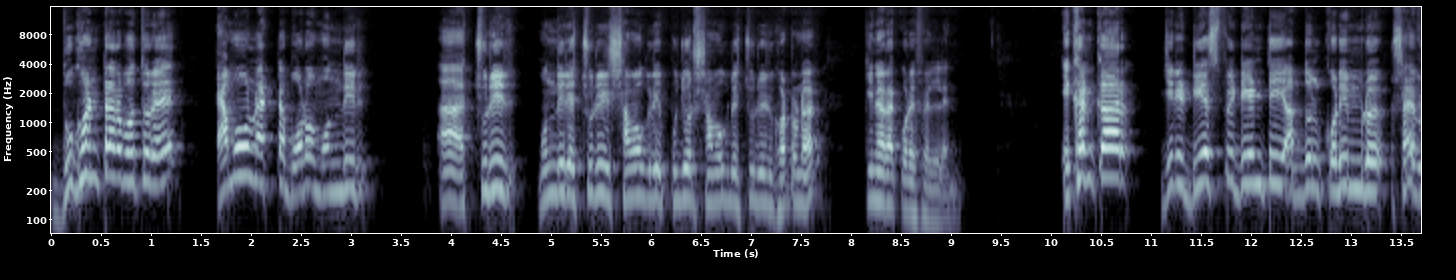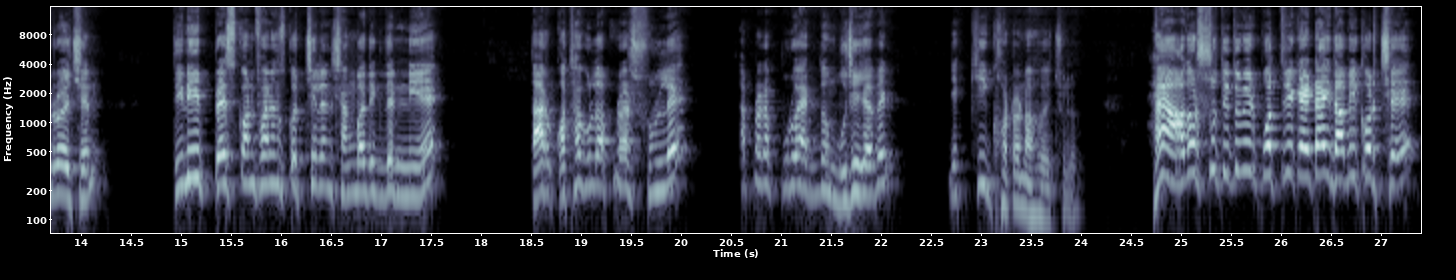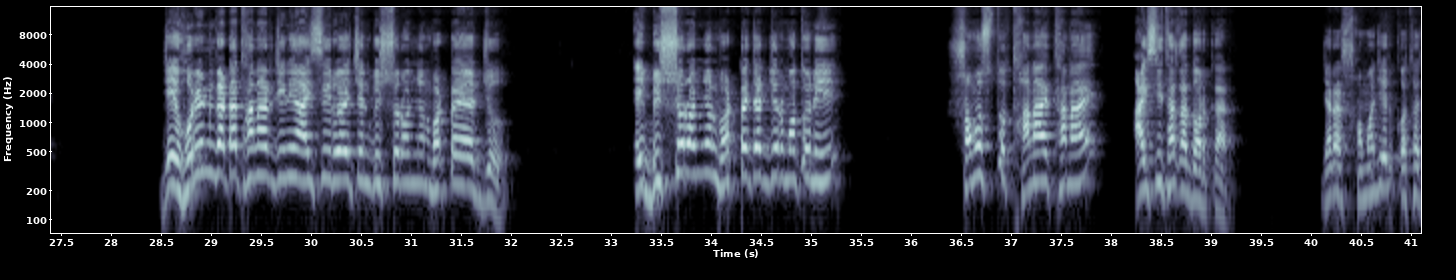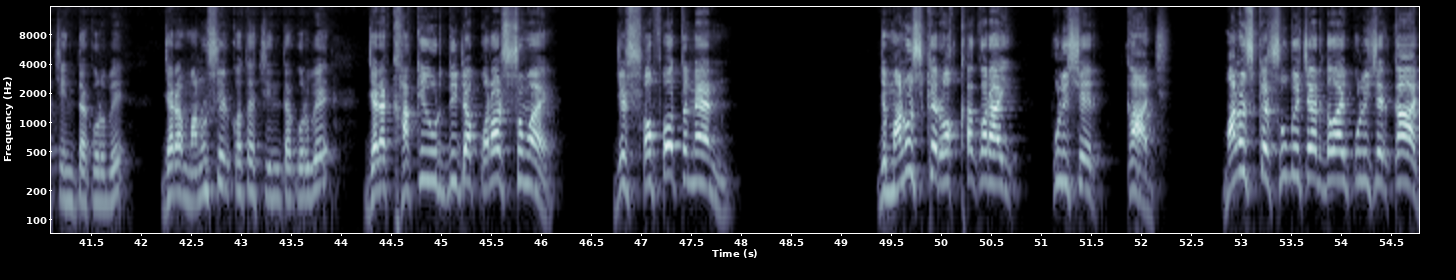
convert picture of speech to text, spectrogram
দু ঘণ্টার ভেতরে এমন একটা বড় মন্দির চুরির, মন্দিরে চুরির সামগ্রী, পুজোর সামগ্রী চুরির ঘটনার কিনারা করে ফেললেন। এখানকার যিনি ডিএসপি ডিএনটি আব্দুল করিম সাহেব রয়েছেন, তিনি প্রেস কনফারেন্স করছিলেন সাংবাদিকদের নিয়ে। তার কথাগুলো আপনারা শুনলে আপনারা পুরো একদম বুঝে যাবেন যে কি ঘটনা হয়েছিল। হ্যাঁ আদর্শ তিতুমির পত্রিকা এটাই দাবি করছে যে হরিণঘাটা থানার যিনি আইসি রয়েছেন বিশ্বরঞ্জন ভট্টাচার্য, এই বিশ্বরঞ্জন ভট্টাচার্যের মতনই সমস্ত থানায় থানায় আইসি থাকা দরকার। যারা সমাজের কথা চিন্তা করবে, যারা মানুষের কথা চিন্তা করবে, যারা খাকি উর্দিটা পড়ার সময় যে শপথ নেন, যে মানুষকে রক্ষা করাই পুলিশের কাজ, মানুষকে সুবিচার দেওয়াই পুলিশের কাজ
